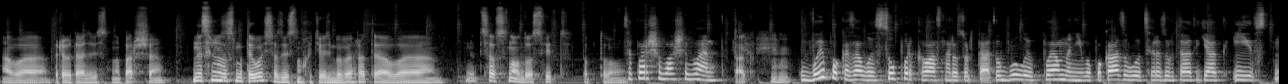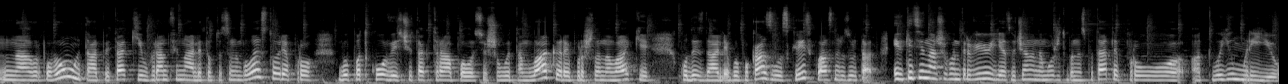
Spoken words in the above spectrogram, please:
але пріоритет, звісно, на перше. Не сильно засмутилося, звісно, хотілося б виграти, але це все одно досвід. Тобто, Це перший ваш івент. так. Угу. Ви показали супер класний результат. Ви були впевнені, ви показували цей результат як і на груповому етапі, так і в гранд-фіналі. Тобто це не була історія про випадковість, чи так трапилося, що ви там лакери пройшли на лакі кудись далі. Ви показували скрізь класний результат. І в кінці нашого інтерв'ю я звичайно не можу тебе не спитати про твою мрію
